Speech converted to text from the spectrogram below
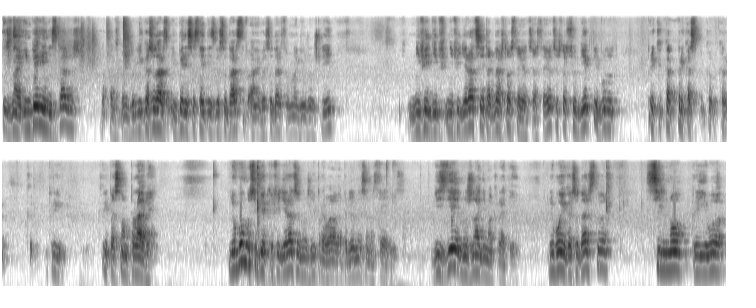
не знаю, империей не скажешь, других государств. Империя состоит из государств, а государства многие уже ушли. Не федерация, тогда что остается? Остается, что субъекты будут при, как приказ, при крепостном праве. Любому субъекту федерации нужны права, определенная самостоятельность. Везде нужна демократия. Любое государство сильно при его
